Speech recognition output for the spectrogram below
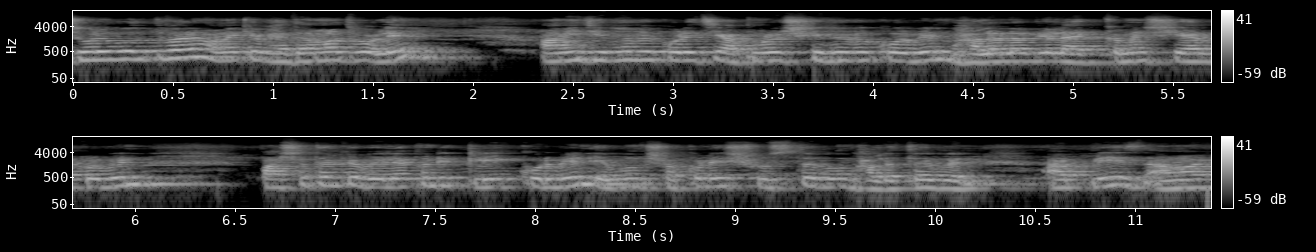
ঝোল বলতে পারে অনেকে ভেদা মাছ বলে। আমি যেভাবে করেছি আপনারা সেভাবে করবেন। ভালো লাগলে লাইক কমেন্ট শেয়ার করবেন। পাশে থাকা বেল আইকনটি ক্লিক করবেন এবং সকলেই সুস্থ এবং ভালো থাকবেন। আর প্লিজ আমার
